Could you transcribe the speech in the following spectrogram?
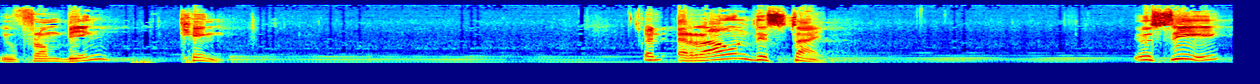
you from being king. And around this time, you see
